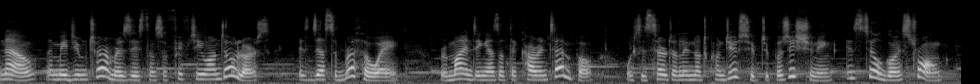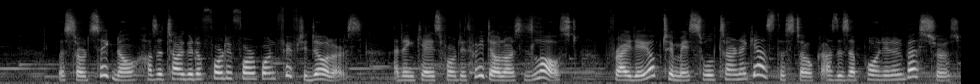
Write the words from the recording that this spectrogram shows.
Now, the medium term resistance of $51 is just a breath away, reminding us that the current tempo, which is certainly not conducive to positioning, is still going strong. The short signal has a target of $44.50, and in case $43 is lost, Friday optimists will turn against the stock as disappointed investors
